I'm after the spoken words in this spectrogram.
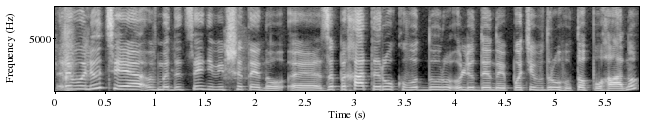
Революція в медицині відшитину. Е, запихати руку в одну людину і потім в другу то погано.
